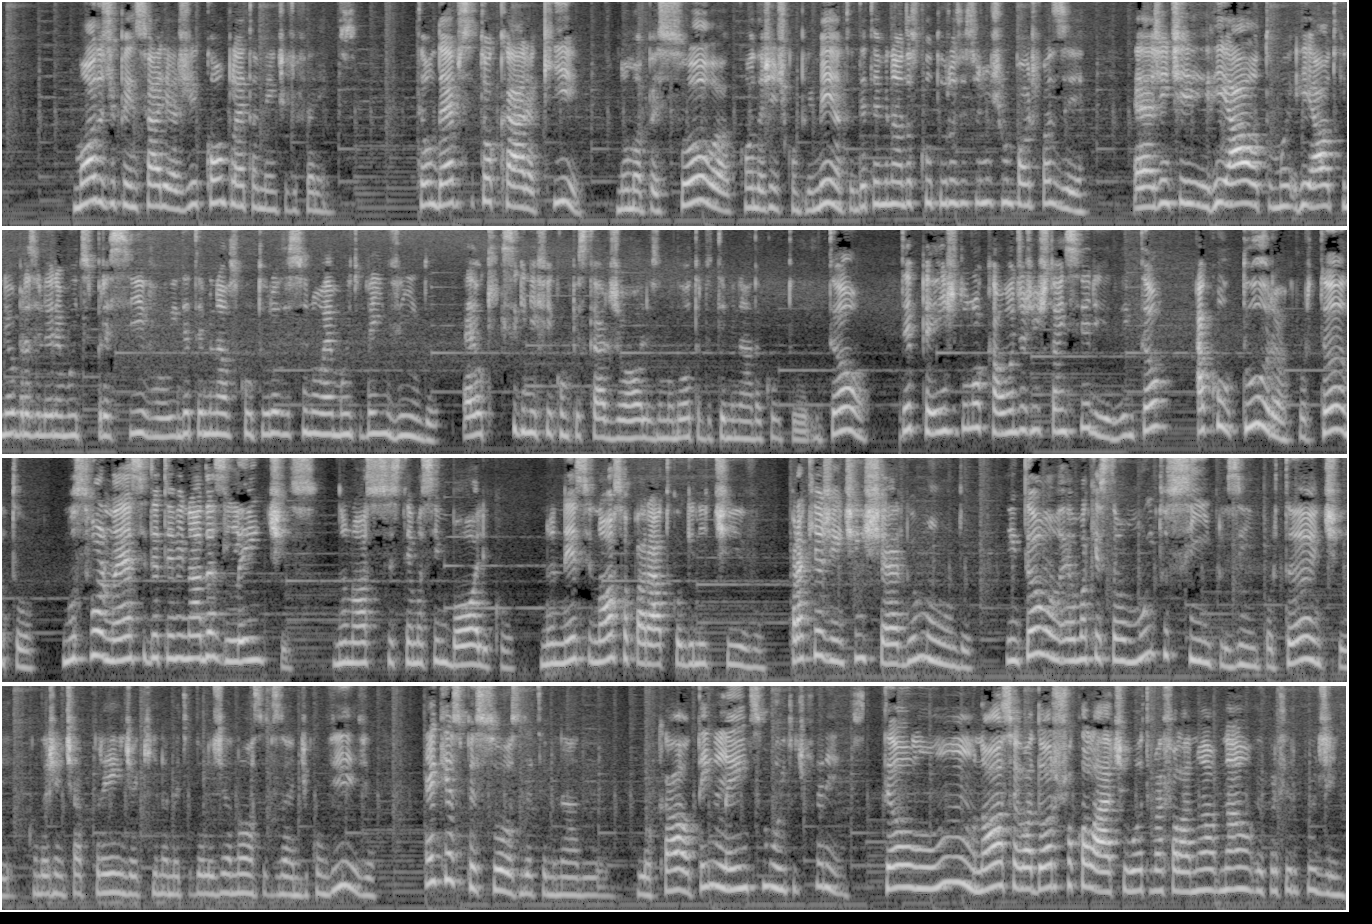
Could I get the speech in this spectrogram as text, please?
modos de pensar e agir completamente diferentes. Então deve-se tocar aqui numa pessoa quando a gente cumprimenta, em determinadas culturas isso a gente não pode fazer. É, a gente ri alto, ri alto, que nem o brasileiro é muito expressivo, em determinadas culturas isso não é muito bem-vindo. É o que, que significa um piscar de olhos numa outra determinada cultura. Então, depende do local onde a gente está inserido. Então, a cultura, portanto, nos fornece determinadas lentes no nosso sistema simbólico, nesse nosso aparato cognitivo, para que a gente enxergue o mundo. Então, é uma questão muito simples e importante, quando a gente aprende aqui na metodologia nossa design de convívio, é que as pessoas em determinado local têm lentes muito diferentes. Então, um, nossa, eu adoro chocolate, o outro vai falar, não, não, eu prefiro pudim.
